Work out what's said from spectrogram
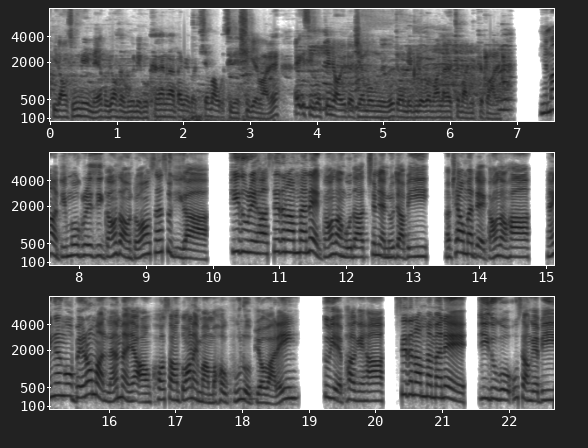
ပြည်တော်စုနေ့နဲ့ဗိုလ်ချုပ်ဆန်မွေးနေ့ကိုခန်းခန်းနားနားတိုက်ရိုက်တော့ကျင်းပဖို့အစီအစဉ်ရှိခဲ့ပါတယ်။အဲ့ဒီအစီအစဉ်ဖြစ်မြောက်ရေးအတွက်ဂျမ်မုံငွေကိုကျွန်တော်နေပြည်တော်ဘက်မှာလာရောက်ကျင်းပခြင်းဖြစ်ပါတယ်။မြမဒီမိုကရေစီခေါင်းဆောင်ဒေါအောင်ဆန်းစုကြည်ကပြည်သူတွေဟာစေတနာမှန်တဲ့ခေါင်းဆောင်ကိုသာချစ်မြတ်နိုးကြပြီးမဖြောင့်မတ်တဲ့ခေါင်းဆောင်ဟာနိုင်ငံကိုဘယ်တော့မှလမ်းမှန်ရအောင်ခေါ်ဆောင်သွားနိုင်မှာမဟုတ်ဘူးလို့ပြောပါတယ်။သူ့ရဲ့ဖခင်ဟာ စေတနာမှန်မှန်နဲ့ပြည်သူကိုဥဆောင်ခဲ့ပြီး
